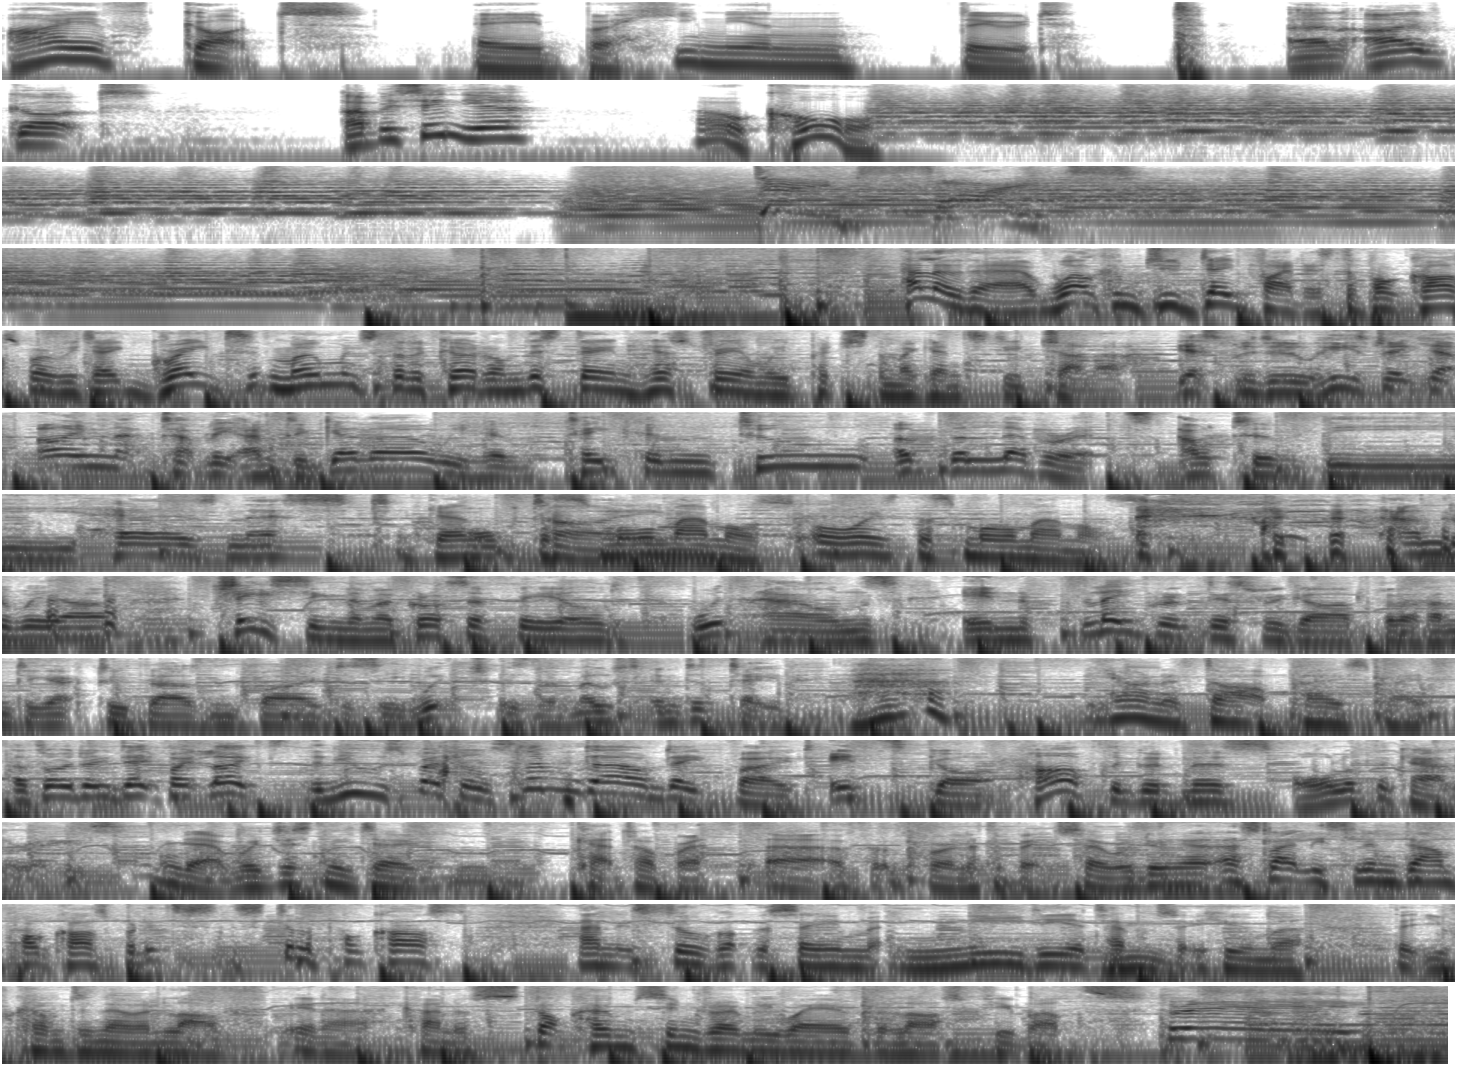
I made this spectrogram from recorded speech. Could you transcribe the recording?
I've got a Bohemian dude. And I've got Abyssinia. Oh, cool. Hello there. Welcome to Date Fighters, the podcast where we take great moments that occurred on this day in history and we pitch them against each other. Yes, we do. He's Jake Yapp. I'm Nat Tapley, and together we have taken two of the leverets out of the hare's nest Again, of the time. small mammals. Always the small mammals. and we are chasing them across a field with hounds in flagrant disregard for the Hunting Act 2005 to see which is the most entertaining. You're in a dark place, mate. That's why we're doing Date Fight Lights, the new special slimmed down date fight. It's got half the goodness, all of the calories. Yeah, we just need to catch our breath uh, for, for a little bit. So we're doing a, a slightly slimmed down podcast, but it's still a podcast and it's still got the same needy attempts at humour that you've come to know and love in a kind of Stockholm syndrome way over the last few months. Hooray!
